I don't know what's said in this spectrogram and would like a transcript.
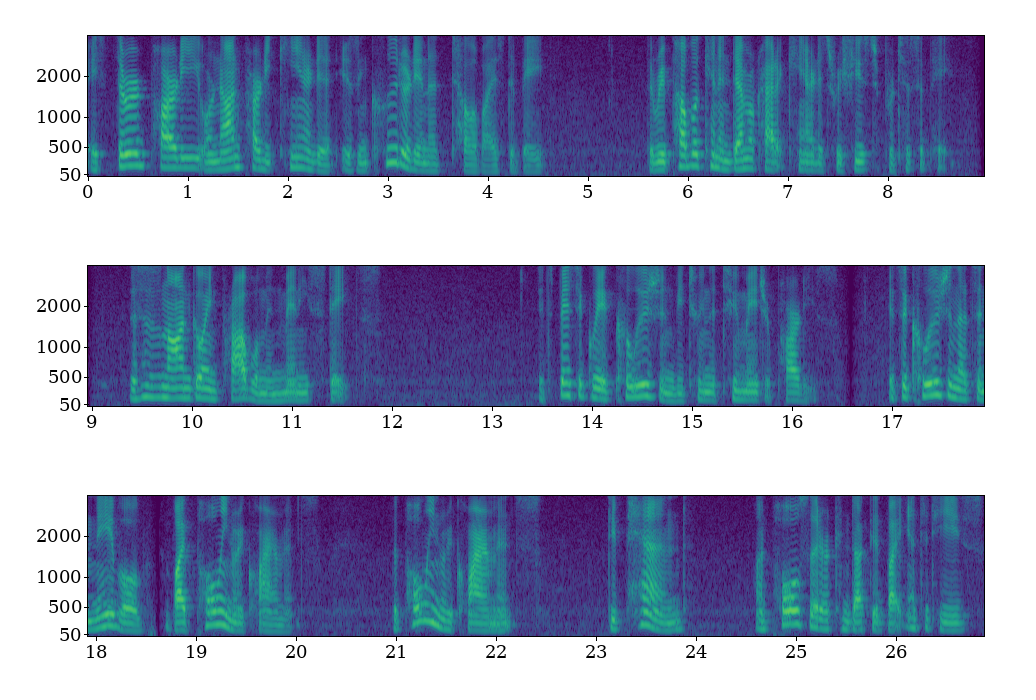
a third party or non party candidate is included in a televised debate, the Republican and Democratic candidates refuse to participate. This is an ongoing problem in many states. It's basically a collusion between the two major parties. It's a collusion that's enabled by polling requirements. The polling requirements depend on polls that are conducted by entities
